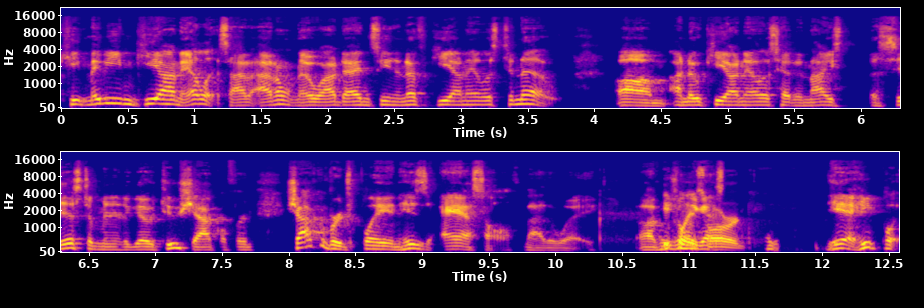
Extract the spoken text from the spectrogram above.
keep, maybe even Keon Ellis. I, I don't know. I hadn't seen enough of Keon Ellis to know. Um, I know Keon Ellis had a nice assist a minute ago to Shackelford. Shackelford's playing his ass off, by the way. Um, he plays got, hard. Yeah, he play,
